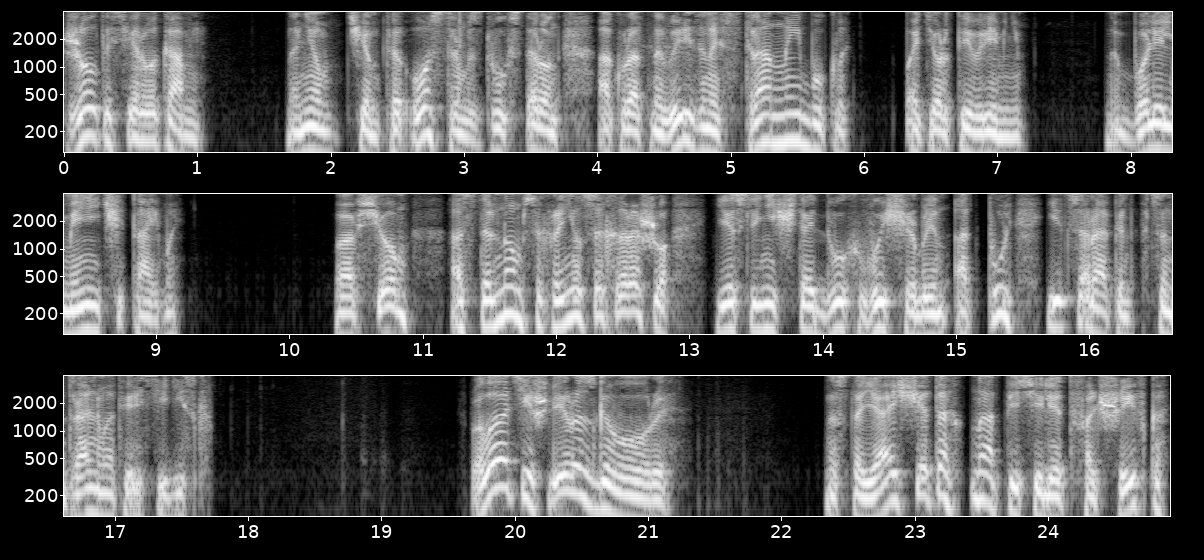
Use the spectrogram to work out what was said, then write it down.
желто-серого камня. На нем чем-то острым с двух сторон аккуратно вырезаны странные буквы, потертые временем, но более или менее читаемые. Во всем остальном сохранился хорошо, если не считать двух выщерблен от пуль и царапин в центральном отверстии диска. В палате шли разговоры. Настоящая это надпись или это фальшивка,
